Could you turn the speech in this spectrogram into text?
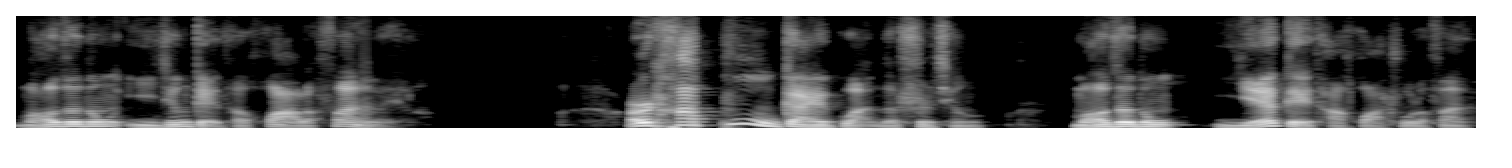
毛泽东已经给他画了范围了；而他不该管的事情，毛泽东也给他画出了范围。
